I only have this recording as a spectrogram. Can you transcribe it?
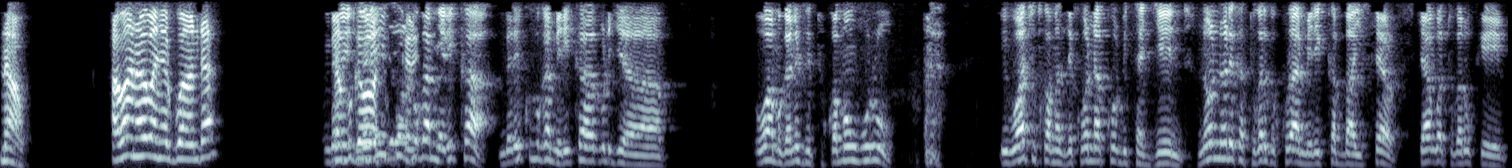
Nawe abana b'abanyarwanda mbere y'uko uvuga amerika mbere y'uko uvuga amerika burya wa mugani zitukwamo nkuru. Iwacu twamaze kubona ko bitagenda. Noneho reka tugaruke kuri amerika by self cyangwa tugaruke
